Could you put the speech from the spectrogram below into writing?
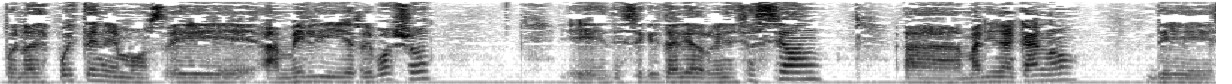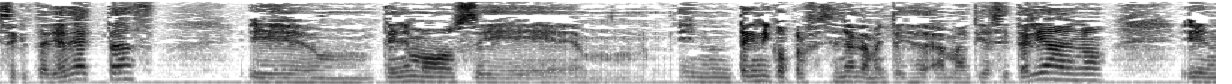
Bueno, después tenemos eh, a Meli Rebollo, eh, de secretaria de organización, a Marina Cano, de secretaria de actas, eh, tenemos eh, en técnico profesional a Matías, Italiano, en...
